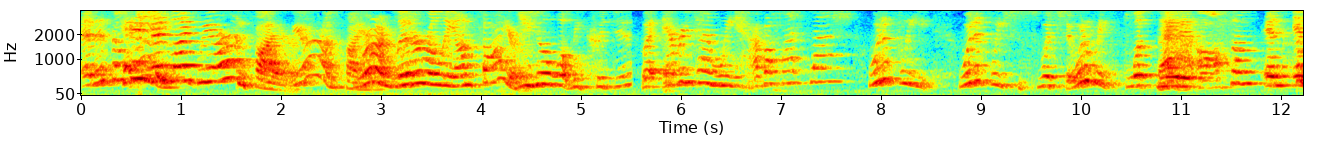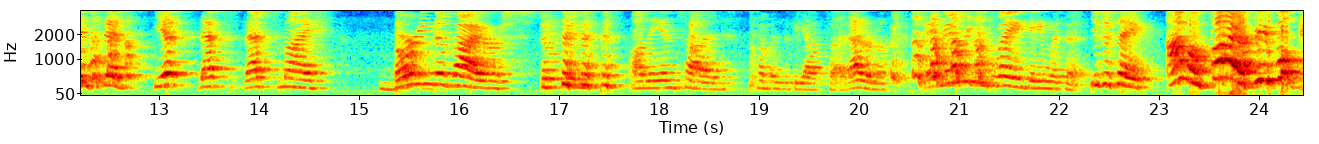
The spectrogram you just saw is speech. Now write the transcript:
and it's hey, okay. in life we are on fire. we are on fire. We're on, literally on fire. You know what we could do? But every time we have a hot flash, what if we what if we switched it? What if we flipped that Made it awesome. and and said, "Yep, that's that's my burning desire stoking on the inside, coming to the outside." I don't know. Maybe we can play a game with it. You just say, I'm on fire, people!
